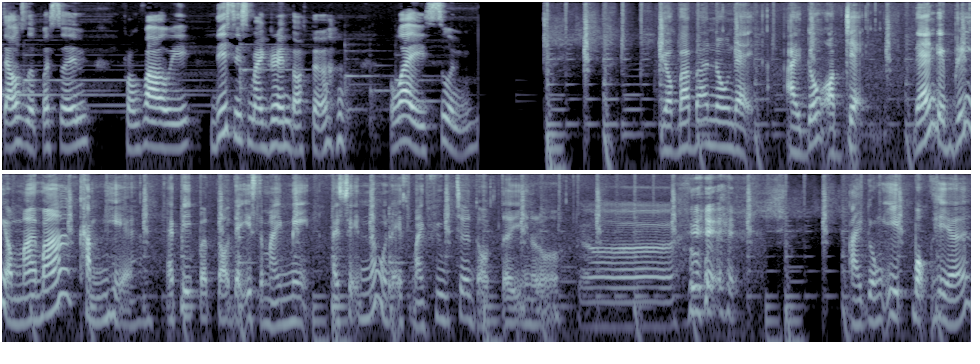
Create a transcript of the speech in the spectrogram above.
tells the person from far away, this is my granddaughter. Why soon? Your baba know that I don't object. Then they bring your mama come here. And people thought that is my maid. I said, no, that is my future daughter-in-law. Uh... I don't eat pork here,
